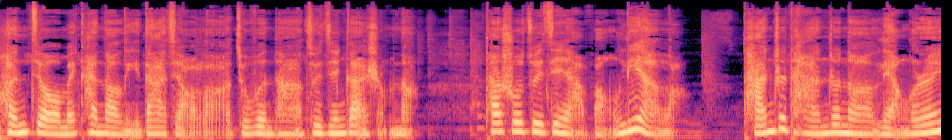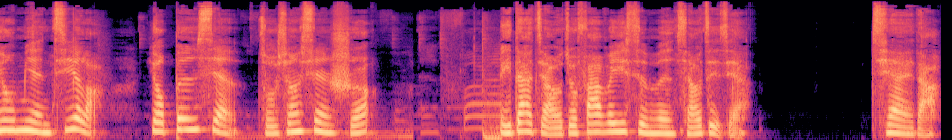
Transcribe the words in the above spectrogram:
很久没看到李大脚了，就问他最近干什么呢？他说最近呀网恋了，谈着谈着呢，两个人要面基了，要奔现走向现实。李大脚就发微信问小姐姐：“亲爱的，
